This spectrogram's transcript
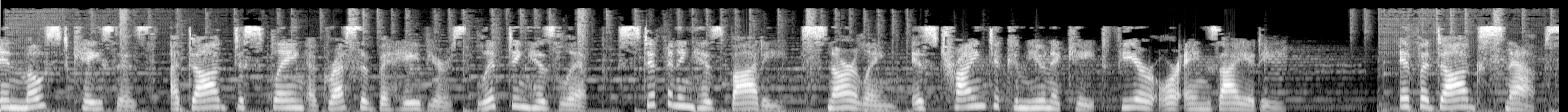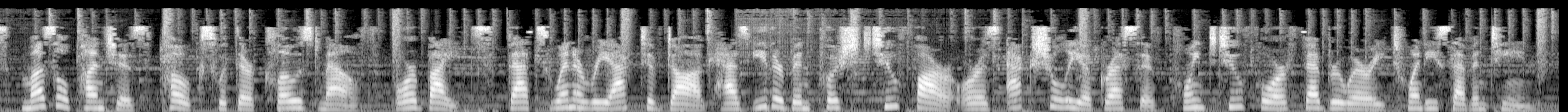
In most cases, a dog displaying aggressive behaviors, lifting his lip, stiffening his body, snarling, is trying to communicate fear or anxiety. If a dog snaps, muzzle punches, pokes with their closed mouth, or bites, that's when a reactive dog has either been pushed too far or is actually aggressive. 24 February 2017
